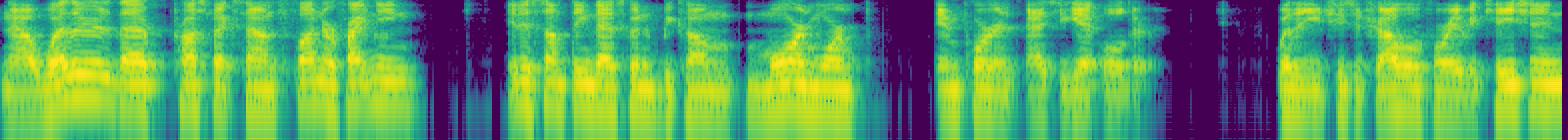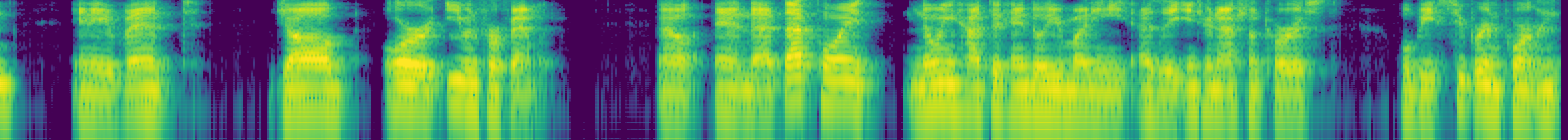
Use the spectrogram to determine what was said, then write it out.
Now, whether that prospect sounds fun or frightening, it is something that's going to become more and more important as you get older. Whether you choose to travel for a vacation, an event, job, or even for family. Now, and at that point, knowing how to handle your money as an international tourist will be super important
